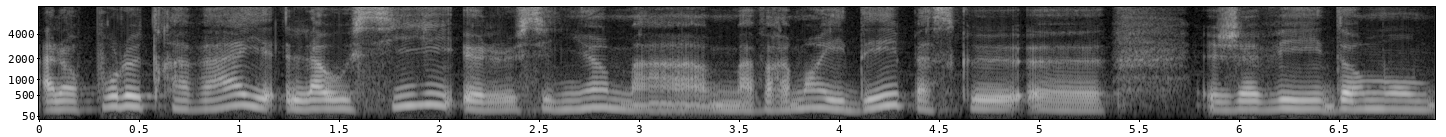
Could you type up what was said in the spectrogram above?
Alors pour le travail, là aussi, le Seigneur m'a vraiment aidée parce que j'avais dans mon,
